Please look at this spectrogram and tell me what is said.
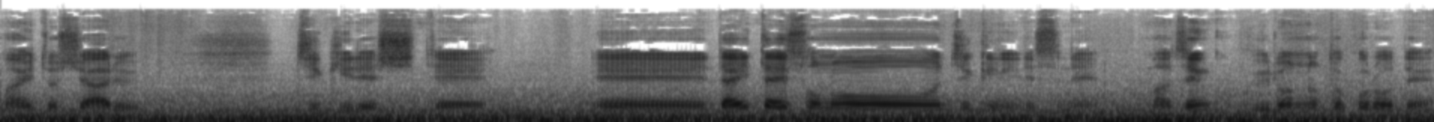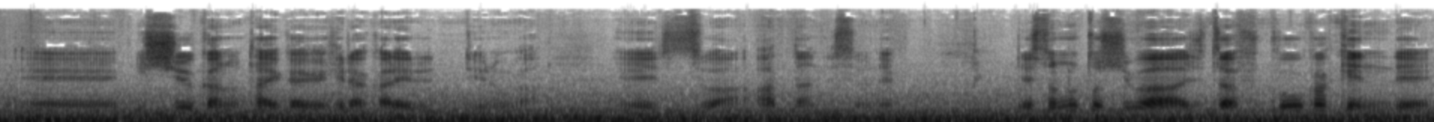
毎年ある時期でしてえー、大体その時期にですね、まあ、全国いろんなところで、えー、1週間の大会が開かれるっていうのが、えー、実はあったんですよね。でその年は実は福岡県で、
